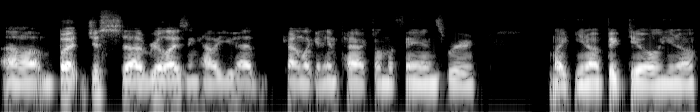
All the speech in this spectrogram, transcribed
Um, but just uh, realizing how you had kind of like an impact on the fans were like you know a big deal you know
